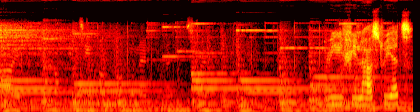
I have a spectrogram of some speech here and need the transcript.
Nein, ich will noch die 10.000 Abonnenten. Das ist kein Wie viel hast du jetzt?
